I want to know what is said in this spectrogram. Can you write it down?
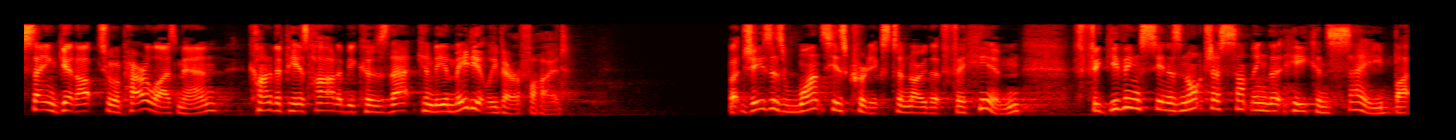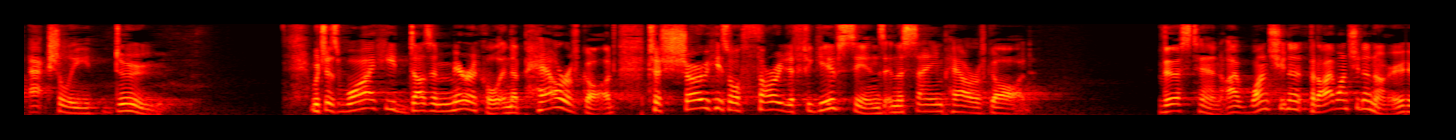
Saying get up to a paralyzed man kind of appears harder because that can be immediately verified. But Jesus wants his critics to know that for him, forgiving sin is not just something that he can say, but actually do which is why he does a miracle in the power of God to show his authority to forgive sins in the same power of God. Verse 10 I want you to, but I want you to know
